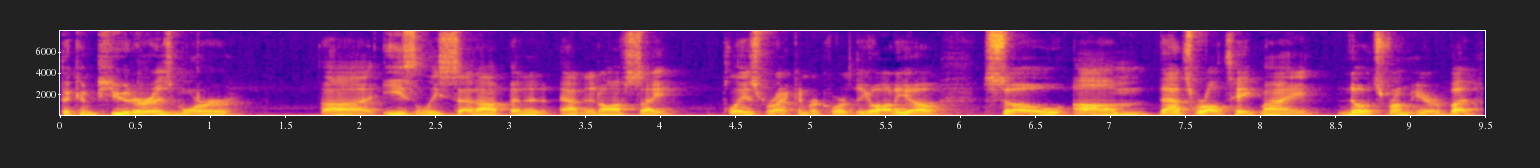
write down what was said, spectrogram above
the computer is more uh, easily set up in an, at an offsite place where I can record the audio. So um, that's where I'll take my notes from here. But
